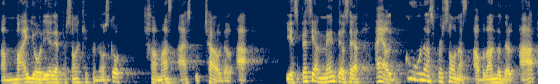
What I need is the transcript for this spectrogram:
La mayoría de personas que conozco jamás ha escuchado del app. Y especialmente, o sea, hay algunas personas hablando del app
